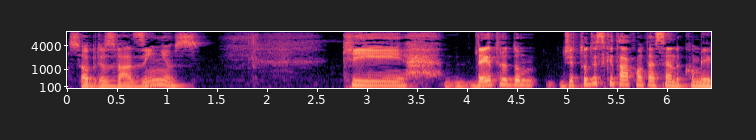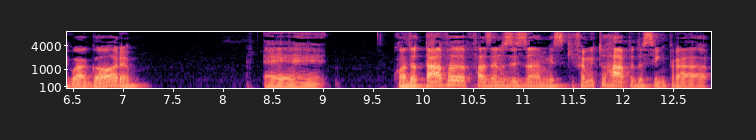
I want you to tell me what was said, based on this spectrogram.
sobre os vasinhos, que dentro do, de tudo isso que está acontecendo comigo agora, é, quando eu estava fazendo os exames, que foi muito rápido assim para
